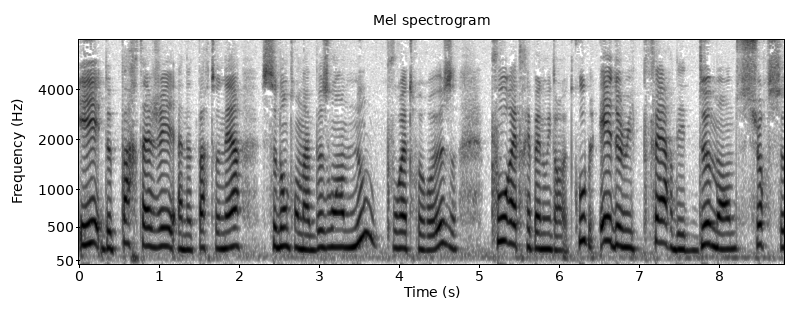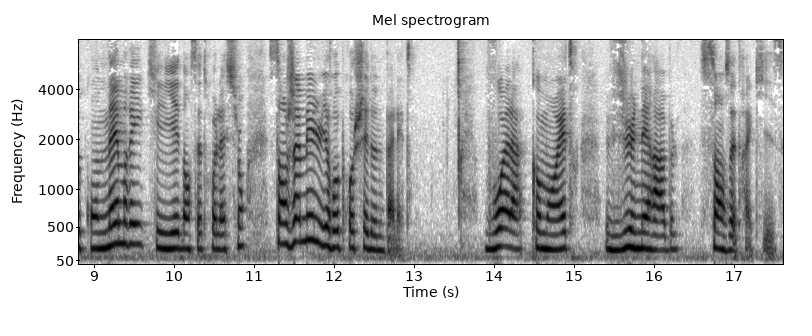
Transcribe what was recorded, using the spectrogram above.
et de partager à notre partenaire ce dont on a besoin, nous, pour être heureuse, pour être épanouie dans notre couple et de lui faire des demandes sur ce qu'on aimerait qu'il y ait dans cette relation sans jamais lui reprocher de ne pas l'être. Voilà comment être vulnérable sans être acquise.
